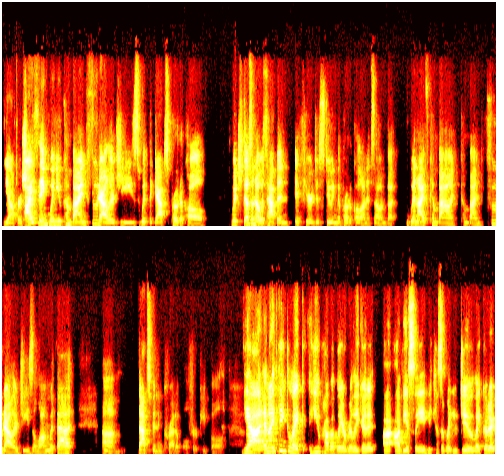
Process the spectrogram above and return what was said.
yeah for sure. i think when you combine food allergies with the gaps protocol which doesn't always happen if you're just doing the protocol on its own but when i've combined combined food allergies along with that um, that's been incredible for people yeah. And I think like you probably are really good at, uh, obviously, because of what you do, like good at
